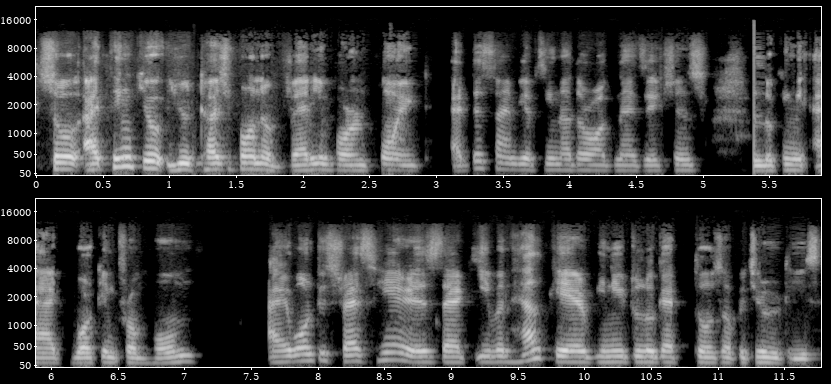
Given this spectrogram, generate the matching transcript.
So I think you you touch upon a very important point. at this time we have seen other organizations looking at working from home I want to stress here is that even healthcare, we need to look at those opportunities.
